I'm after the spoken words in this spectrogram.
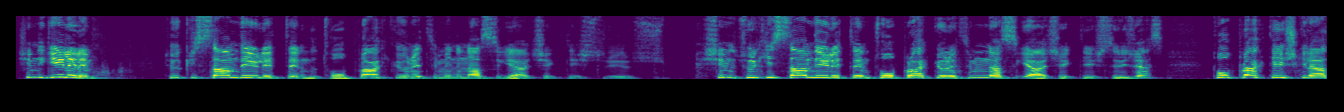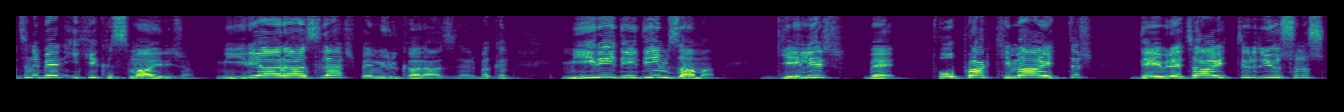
Şimdi gelelim Türk İslam Devletleri'nde toprak yönetimini nasıl gerçekleştiriyoruz? Şimdi Türk İslam Devletleri'nin toprak yönetimini nasıl gerçekleştireceğiz? Toprak teşkilatını ben iki kısma ayıracağım. Miri araziler ve mülk araziler. Bakın miri dediğim zaman gelir ve toprak kime aittir? Devlete aittir diyorsunuz.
